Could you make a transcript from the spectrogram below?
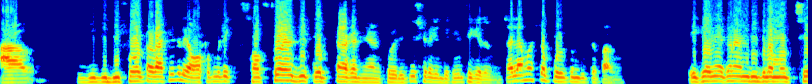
আর যদি ডিফল্টটা রাখি, তাহলে অটোমেটিক সফটওয়্যার যে কোডটা আগে জেনারেট করে দিচ্ছে সেটা এখানে থেকে যাবে তাহলে আমরা সেটা পরিবর্তন করতে পারব। এখানে এখানে আমি দিলাম হচ্ছে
